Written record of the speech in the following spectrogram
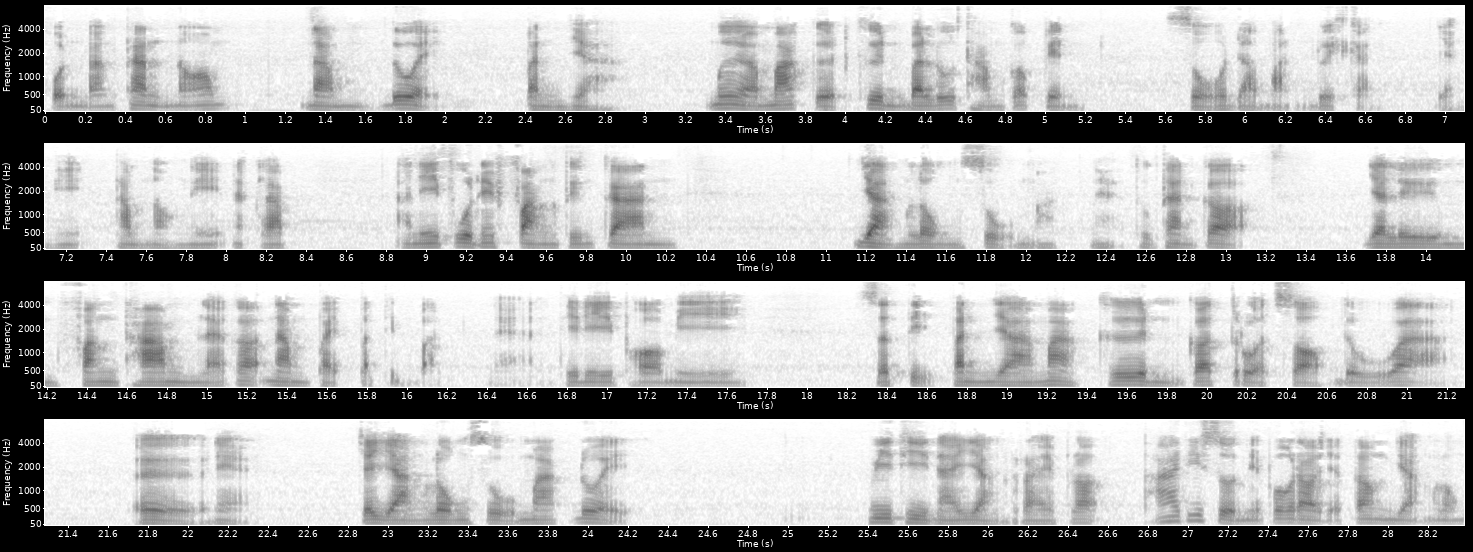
คนบางท่านน้อมนำด้วยปัญญา เมื่อมรรคเกิดขึ้นบรรลุธรรมก็เป็นโสดาบันด้วยกัน อย่างนี้ทำนองนี้นะครับ อันนี้พูดให้ฟังถึงการอย่างลงสู่มรรคนะทุกท่านก็อย่าลืมฟังธรรมแล้วก็นำไปปฏิบัตินะทีนี้พอมีสติปัญญามากขึ้น ก็ตรวจสอบดูว่า เออเนี่ยจะอย่างลงสู่มรรคด้วยวิธีไหนอย่างไร เพราะ ท้ายที่สุดเนี่ยพวกเราจะต้องอย่างลง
